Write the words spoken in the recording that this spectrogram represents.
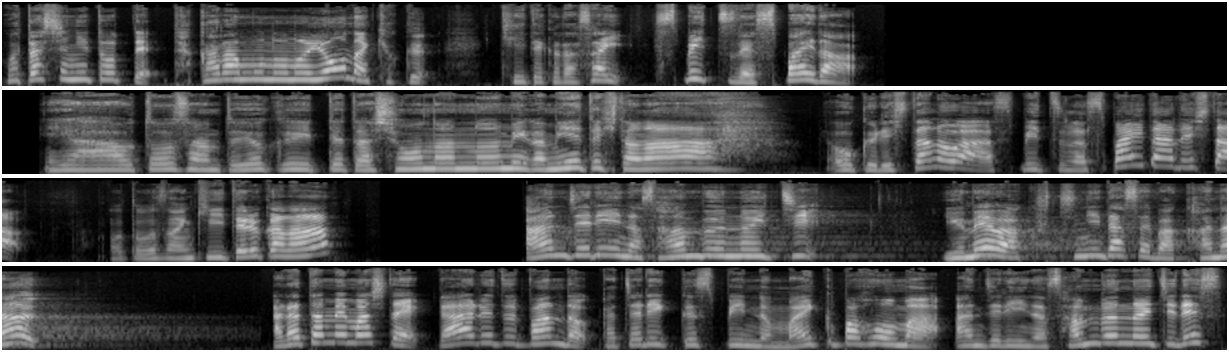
私にとって宝物のような曲、聴いてください。スピッツでスパイダー。いやー、お父さんとよく行ってた湘南の海が見えてきたなお送りしたのはスピッツのスパイダーでした。お父さん聞いてるかな？アンジェリーナ3分の1。夢は口に出せば叶う。改めまして、ガールズバンドガチャリックスピンのマイクパフォーマー、アンジェリーナ3分の1です。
